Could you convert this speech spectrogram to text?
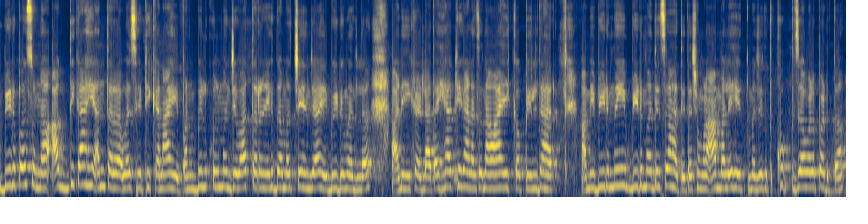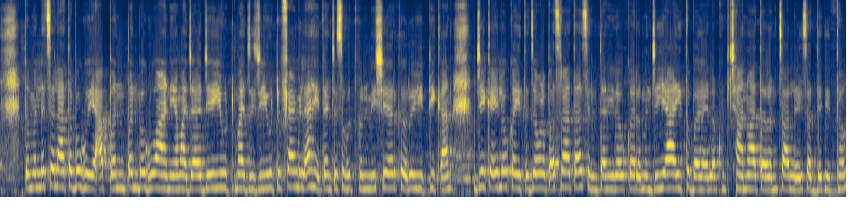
बीडपासून ना अगदी काही अंतरावरच हे ठिकाण आहे पण बिलकुल म्हणजे वातावरण एकदमच चेंज आहे बीडमधलं. आणि इकडलं आता ह्या ठिकाणाचं नाव आहे कपिलधार आम्ही बीड मी बीडमध्येच राहते त्याच्यामुळे आम्हाला हे म्हणजे खूप जवळ पडतं. तर म्हणलं चला आता बघूया. आपण पण बघू आणि माझ्या जे यूट माझी जी यूट्यूब फॅमिली आहे त्यांच्यासोबत पण मी शेअर करू ही ठिकाण. जे काही लोक इथं जवळपास राहत असेल त्यांनी लवकर म्हणजे या इथं बघायला खूप छान वातावरण चाललं आहे सध्या तिथं.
